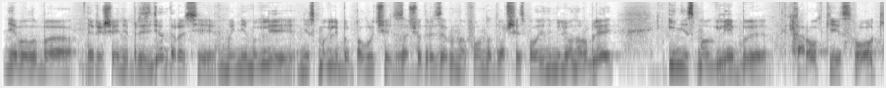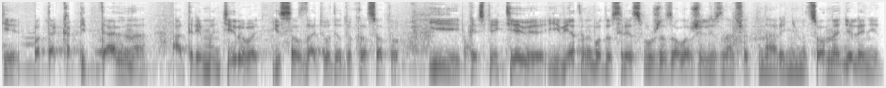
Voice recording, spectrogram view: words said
Не было бы решения президента России, мы не, могли, не смогли бы получить за счет резервного фонда 26,5 миллиона рублей и не смогли бы короткие сроки вот так капитально отремонтировать и создать создать вот эту красоту. И в перспективе, и в этом году средства уже заложили, значит, на реанимационное отделение.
